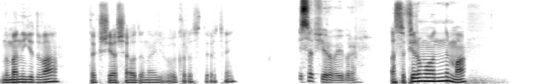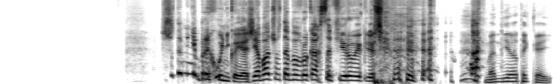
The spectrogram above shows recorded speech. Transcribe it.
Ну, в мене є два, так що я ще один навіть використаю цей. І сапфіровий бери. А сапфіру мого нема. Що ти мені брехунькаєш? Я бачу в тебе в руках сапфіровий ключ. У мене є отакий.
